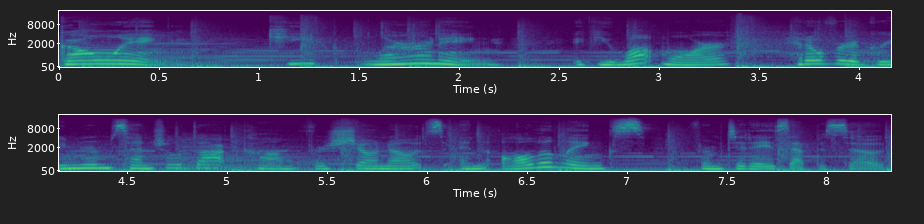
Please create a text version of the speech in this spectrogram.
going, keep learning. If you want more, head over to greenroomcentral.com for show notes and all the links from today's episode.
